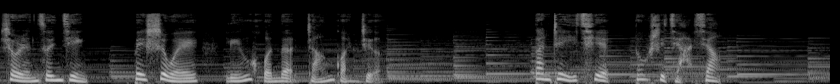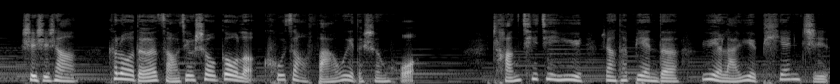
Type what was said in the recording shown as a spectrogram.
受人尊敬，被视为灵魂的掌管者。但这一切都是假象。事实上，克洛德早就受够了枯燥乏味的生活，长期禁欲让他变得越来越偏执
